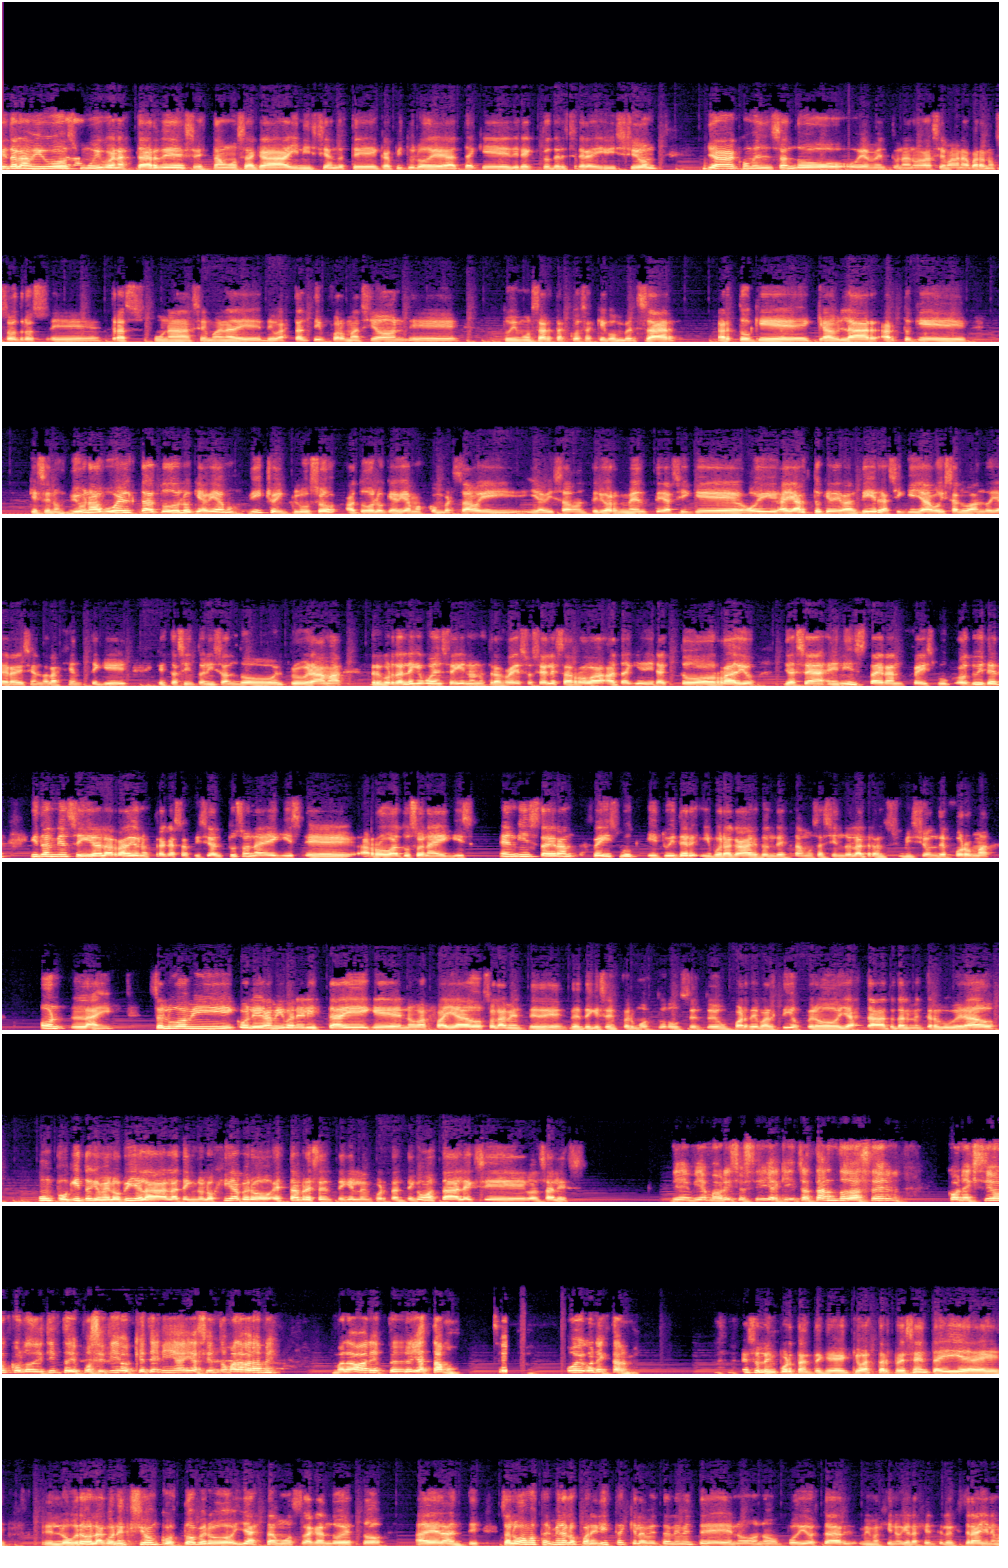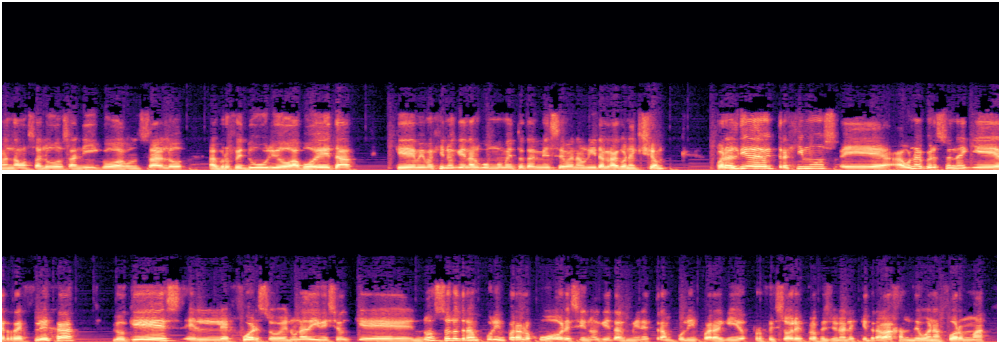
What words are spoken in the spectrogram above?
¿Qué tal amigos? Muy buenas tardes. Estamos acá iniciando este capítulo de ataque directo tercera división. Ya comenzando obviamente una nueva semana para nosotros, eh, tras una semana de, bastante información, eh, tuvimos hartas cosas que conversar, harto que, que hablar, harto que, que se nos dio una vuelta a todo lo que habíamos dicho, incluso a todo lo que habíamos conversado y, avisado anteriormente. Así que hoy hay harto que debatir, así que ya voy saludando y agradeciendo a la gente que, está sintonizando el programa. Recordarle que pueden seguirnos en nuestras redes sociales, arroba ataque directo radio, ya sea en Instagram, Facebook o Twitter. Y también seguir a la radio, nuestra casa oficial, Tu Zona X, eh, arroba Tu Zona X en Instagram, Facebook y Twitter. Y por acá es donde estamos haciendo la transmisión de forma online. Saludo a mi colega, mi panelista ahí, que no me ha fallado, solamente desde que se enfermó estuvo ausente de un par de partidos, pero ya está totalmente recuperado. Un poquito que me lo pilla la, tecnología, pero está presente, que es lo importante. ¿Cómo está Alexi González? Bien, bien, Mauricio, sí, aquí tratando de hacer conexión con los distintos dispositivos que tenía ahí haciendo malabares, malabares pero ya estamos. Sí, puedo conectarme. Eso es lo importante, que, va a estar presente ahí. Eh, logró la conexión, costó, pero ya estamos sacando esto adelante. Saludamos también a los panelistas que lamentablemente no, no han podido estar. Me imagino que la gente lo extraña. Le mandamos saludos a Nico, a Gonzalo, al profe Tulio, a Poeta, que me imagino que en algún momento también se van a unir a la conexión. Para el día de hoy trajimos eh, a una persona que refleja lo que es el esfuerzo en una división que no solo trampolín para los jugadores, sino que también es trampolín para aquellos profesores profesionales que trabajan de buena forma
